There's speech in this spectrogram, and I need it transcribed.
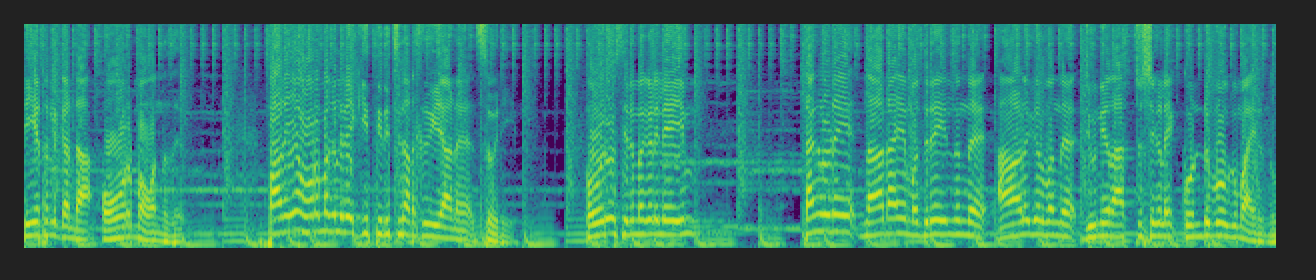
തിയേറ്ററിൽ കണ്ട ഓർമ്മ വന്നത്. പഴയ ഓർമ്മകളിലേക്ക് തിരിച്ചു നടക്കുകയാണ് സൂരി. ഓരോ സിനിമകളിലെയും തങ്ങളുടെ നാടായ മധുരയിൽ നിന്ന് ആളുകൾ വന്ന് ജൂനിയർ ആർട്ടിസ്റ്റുകളെ കൊണ്ടുപോകുമായിരുന്നു.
